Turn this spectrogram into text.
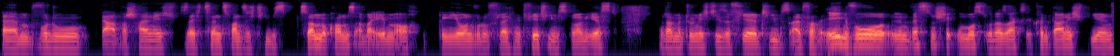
ähm, wo du ja wahrscheinlich 16, 20 Teams zusammenbekommst, aber eben auch Regionen, wo du vielleicht mit vier Teams nur agierst, damit du nicht diese vier Teams einfach irgendwo in den Westen schicken musst oder sagst, ihr könnt gar nicht spielen.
